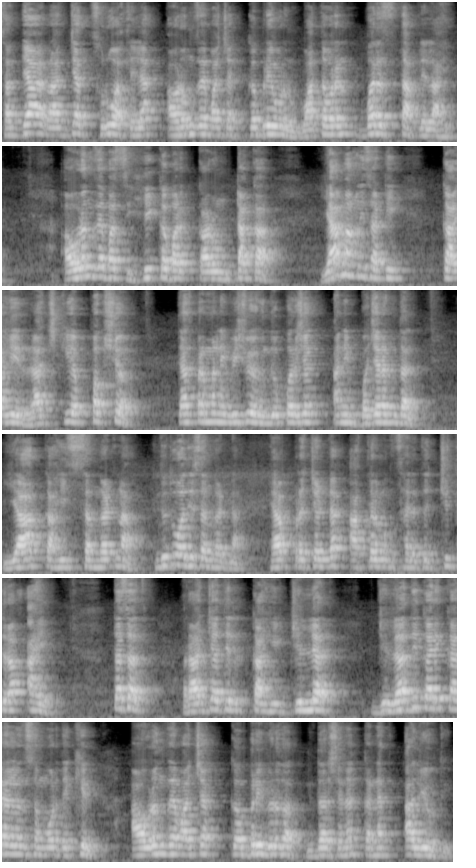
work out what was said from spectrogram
सध्या राज्यात सुरू असलेल्या औरंगजेबाच्या कबरीवरून वातावरण बरंच तापलेलं आहे. औरंगजेबाची ही कबर काढून टाका. या मागणीसाठी काही राजकीय पक्ष त्याचप्रमाणे विश्व हिंदू परिषद आणि बजरंग दल या काही संघटना हिंदुत्ववादी संघटना ह्या प्रचंड आक्रमक झाल्याचं चित्र आहे. तसंच राज्यातील काही जिल्ह्यात जिल्हाधिकारी कार्यालयांसमोर देखील औरंगजेबाच्या कबरी विरोधात निदर्शनं करण्यात आली होती.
